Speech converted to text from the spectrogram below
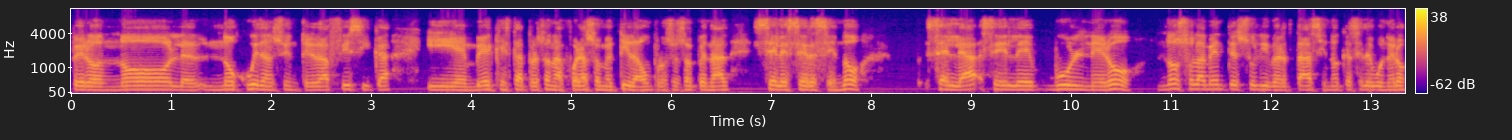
pero no, no cuidan su integridad física y en vez que esta persona fuera sometida a un proceso penal, se le cercenó, se le, se le vulneró no solamente su libertad, sino que se le vulneró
